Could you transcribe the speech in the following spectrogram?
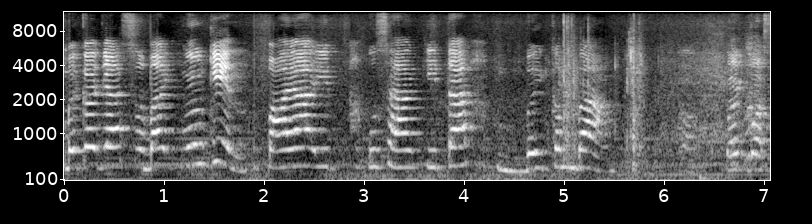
bekerja sebaik mungkin supaya usaha kita berkembang. Ah, baik bos,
